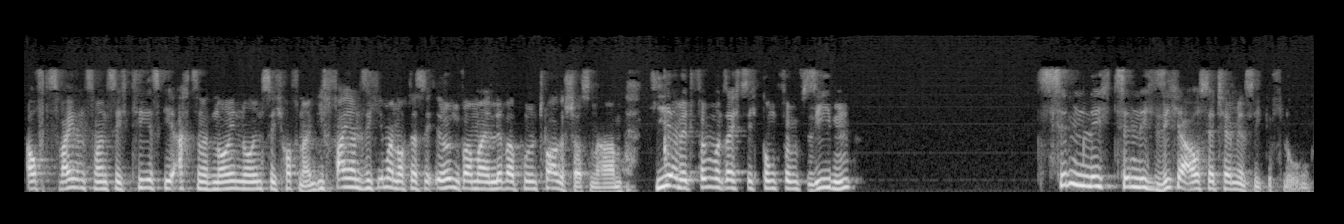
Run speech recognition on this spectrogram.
auf 22 TSG 1899 Hoffenheim. Die feiern sich immer noch, dass sie irgendwann mal in Liverpool ein Tor geschossen haben. Hier mit 65.57 ziemlich, ziemlich sicher aus der Champions League geflogen.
